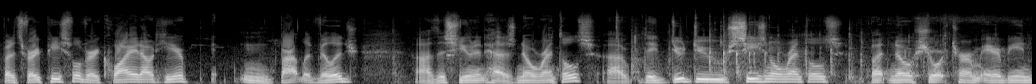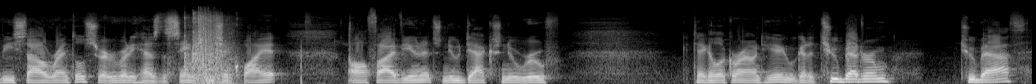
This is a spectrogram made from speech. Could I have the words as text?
But it's very peaceful, very quiet out here in Bartlett Village. Uh, this unit has no rentals. Uh, they do do seasonal rentals, but no short-term Airbnb style rentals. So everybody has the same peace and quiet. All five units, new decks, new roof. Take a look around here. We've got a two bedroom, two bath.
